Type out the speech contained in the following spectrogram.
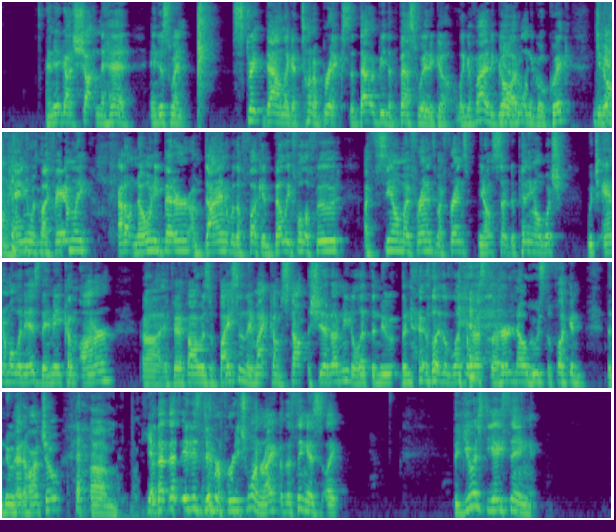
and it got shot in the head and just went straight down like a ton of bricks, that that would be the best way to go. Like if I had to go, yeah. I'd want to go quick. You know, I'm hanging with my family. I don't know any better. I'm dying with a fucking belly full of food. I've seen all my friends. My friends, you know, so depending on which which animal it is, they may come honor uh, if, if I was a bison, they might come stomp the shit out of me to let the new the, let, the rest of the herd know who's the fucking the new head honcho. Um, yeah. But that, that it is different for each one, right? But the thing is, like the USDA thing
